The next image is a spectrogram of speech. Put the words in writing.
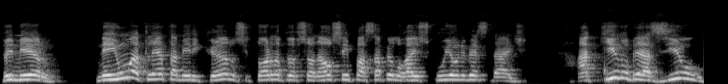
Primeiro, nenhum atleta americano se torna profissional sem passar pelo high school e a universidade. Aqui no Brasil,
